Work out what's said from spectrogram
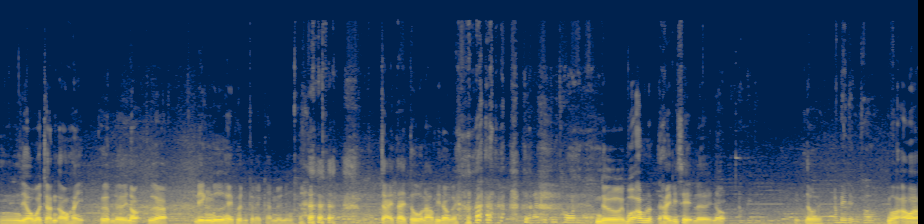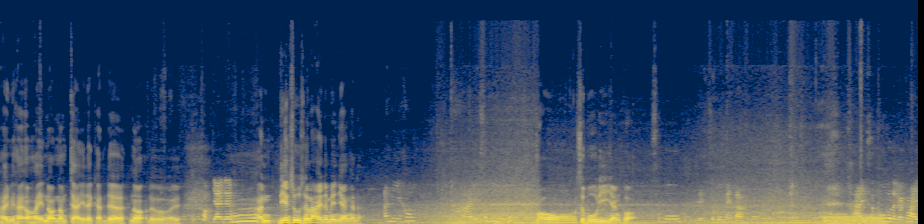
อืมเดี๋ยวว่าจันเอาให้เพิ่มเลยเนาะเพื่อเล็งมือให้เพิ่นก็ได้กันหนิดนึงจ่ายใต้โต๊ะแล้วพี่น้องเลยอะไรที่พี่ทอนเลยเดยบ่เอาให้พิเศษเลยเนาะเอาไปดึง โดยเอาไปดึงเขาบ่เอาให้ให้เอาให้เนาะน้ำใจได้กันเด้อเนาะโดยขอบใจเด้ออันเลี้ยงสู้สลายนั่นเป็นหยังกันน่ะอันนี้เขาขายสบู่บ่สบู่ดีหยังก็สบู่เด็กสบู่แม่ตาอ๋อขายสบู่แล้วก็ขาย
